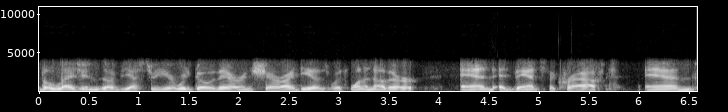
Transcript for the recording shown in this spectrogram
the legends of yesteryear would go there and share ideas with one another and advance the craft. And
